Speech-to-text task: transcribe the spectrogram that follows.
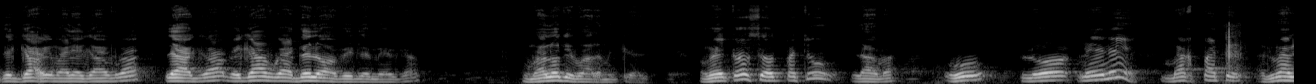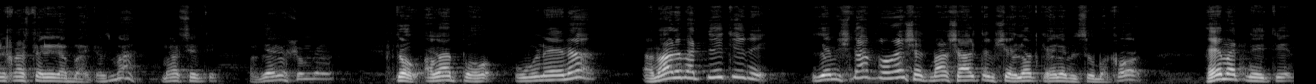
דגרי מלא גברא לאגרא וגברא דלא עביד למרגא. הגמרא לא דיברה על המקרה הזה. אומר תוספות פטור, למה? הוא לא נהנה, מה אכפת לי? אז מה נכנסת לי לבית, אז מה? מה עשיתי? אז אין לו שום דבר. טוב, אבל פה הוא נהנה, אמר למתניתיני, זה משנה מפורשת, מה שאלתם שאלות כאלה מסובכות? הם מתניתין,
